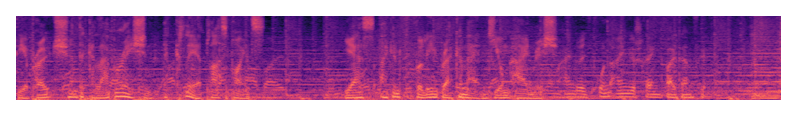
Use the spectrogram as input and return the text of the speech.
The approach and the collaboration are clear plus points. Yes, I can fully recommend Jungheinrich. Heinrich uneingeschränkt weiterempfehlen.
